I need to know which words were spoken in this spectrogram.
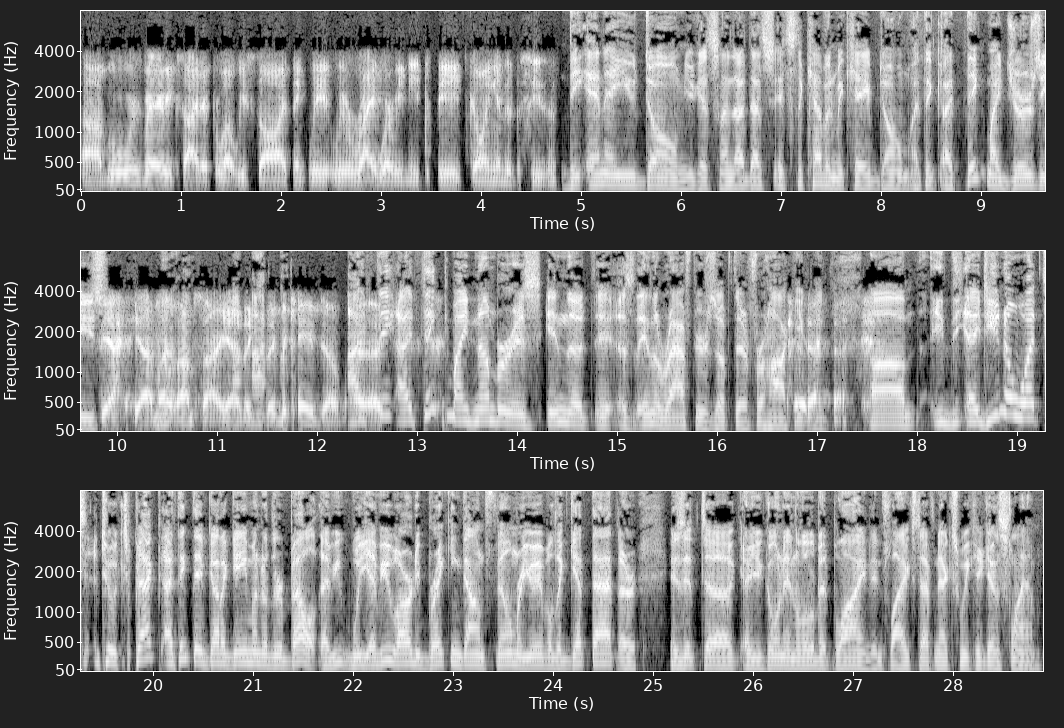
um, we're very excited for what we saw. I think we we were right where we need to be going into the season. The NAU Dome, you get signed. That's it's the Kevin McCabe Dome. I think I think my jerseys. Yeah, yeah. My, I'm sorry. Yeah, the, I, the McCabe Dome. I uh, think I think my number is in the in the rafters up there for hockey. But um, do you know what to expect? I think they've got a game under their belt. Have you have you already breaking down film? Are you able to get that, or is it? Uh, are you going in a little bit blind in Flagstaff next week against Slam?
